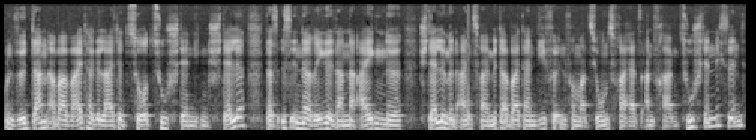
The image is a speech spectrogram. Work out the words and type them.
und wird dann aber weitergeleitet zur zuständigen Stelle. Das ist in der Regel dann eine eigene Stelle mit ein, zwei Mitarbeitern, die für Informationsfreiheitsanfragen zuständig sind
